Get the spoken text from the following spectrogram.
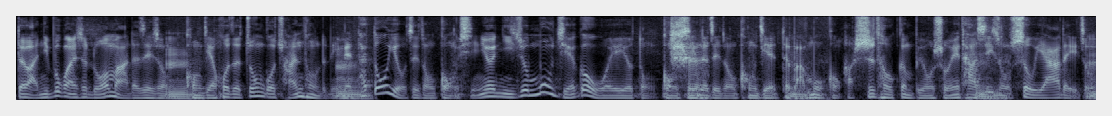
对吧？你不管是罗马的这种空间，或者中国传统的里面，它都有这种拱形。因为你就木结构，我也有懂拱形的这种空间，对吧？木拱好，石头更不用说，因为它是一种受压的一种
